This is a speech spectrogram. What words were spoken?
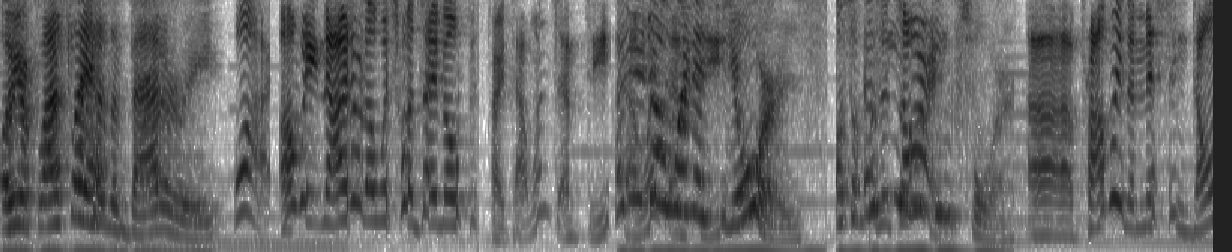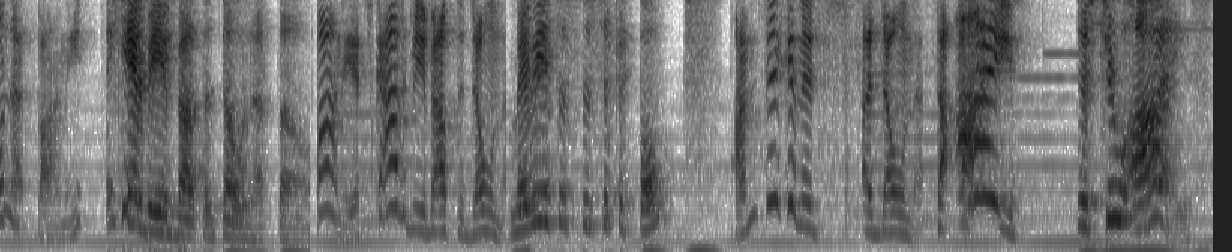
Oh, your flashlight has a battery. Why? Oh wait, now I don't know which ones I've opened. All right, that one's empty. How do you know when it's yours? Also, what are it's you looking for? Uh, probably the missing donut, Bonnie. It can't be about the donut, though. Bonnie, it's got to be about the donut. Maybe it's a specific box. I'm thinking it's a donut. The eye. There's two eyes.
